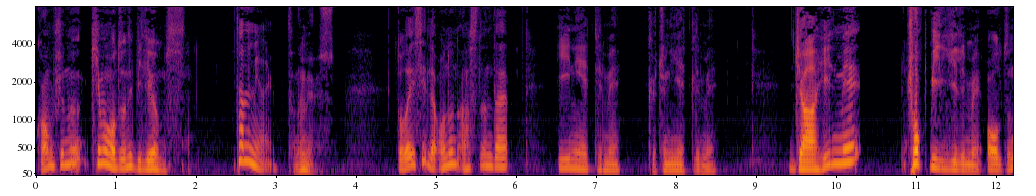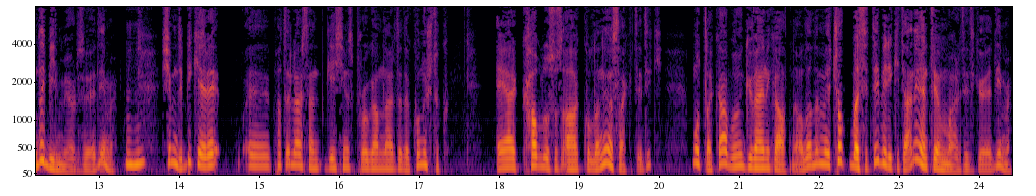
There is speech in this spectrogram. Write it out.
Komşunun kim olduğunu biliyor musun? Tanımıyorum. Tanımıyorsun. Dolayısıyla onun aslında iyi niyetli mi, kötü niyetli mi, cahil mi, çok bilgili mi olduğunu da bilmiyoruz öyle değil mi? Hı hı. Şimdi bir kere e, hatırlarsan geçtiğimiz programlarda da konuştuk. Eğer kablosuz ağ kullanıyorsak dedik mutlaka bunu güvenlik altına alalım ve çok basit de bir iki tane yöntem var dedik öyle değil mi?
